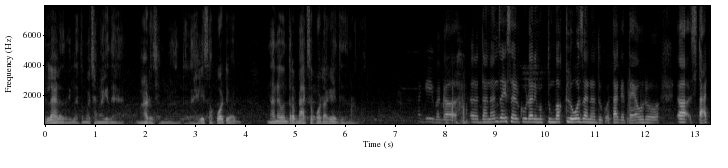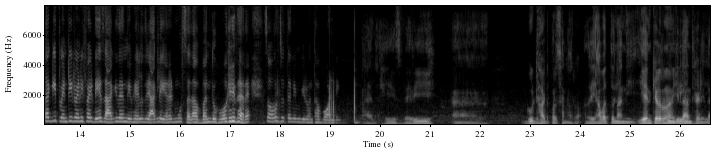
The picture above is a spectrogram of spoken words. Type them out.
ಎಲ್ಲ ಹೇಳಿದ್ರು, ಇಲ್ಲ ತುಂಬ ಚೆನ್ನಾಗಿದೆ, ಮಾಡು ಸಿನಿಮಾ ಅಂತೆಲ್ಲ ಹೇಳಿ ಸಪೋರ್ಟಿವ್ ಆಗಿ, ನಾನೇ ಒಂಥರ ಬ್ಯಾಕ್ ಸಪೋರ್ಟ್ ಆಗೇ ಇದ್ದಿದ್ದು ಮೇಡಮ್ ಹಾಗೆ ಇವಾಗ ಧನಂಜಯ್ ಸರ್ ಕೂಡ ನಿಮಗೆ ತುಂಬ ಕ್ಲೋಸ್ ಅನ್ನೋದು ಗೊತ್ತಾಗುತ್ತೆ. ಅವರು ಸ್ಟಾರ್ಟ್ ಆಗಿ ಟ್ವೆಂಟಿ ಟ್ವೆಂಟಿ ಫೈವ್ ಡೇಸ್ ಆಗಿದೆ ಅಂತ ನೀವು ಹೇಳಿದ್ರೆ, ಆಗಲೇ ಎರಡು, ಮೂರು ಸಲ ಬಂದು ಹೋಗಿದ್ದಾರೆ. ಸೊ ಅವ್ರ ಜೊತೆ ನಿಮ್ಗಿರುವಂತಹ bonding he is very good heart person ಅವರು. ಅಂದರೆ ಯಾವತ್ತೂ ನಾನು ಏನು ಕೇಳಿದ್ರು ನನಗಿಲ್ಲ ಅಂತ ಹೇಳಿಲ್ಲ.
